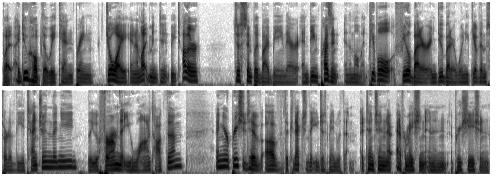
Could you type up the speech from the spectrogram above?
But I do hope that we can bring joy and enlightenment to each other just simply by being there and being present in the moment. People feel better and do better when you give them sort of the attention they need, you affirm that you want to talk to them, and you're appreciative of the connection that you just made with them. Attention, affirmation, and appreciation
